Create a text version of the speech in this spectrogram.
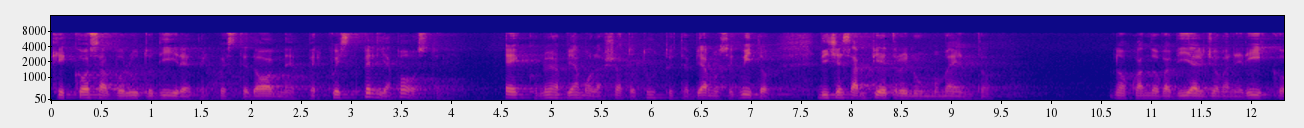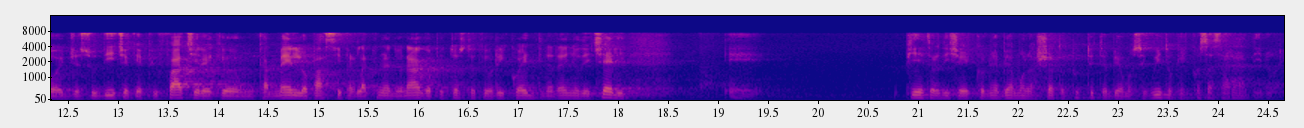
che cosa ha voluto dire per queste donne, per, quest- per gli apostoli. Ecco, noi abbiamo lasciato tutto e ti abbiamo seguito, dice San Pietro in un momento. No, quando va via il giovane ricco e Gesù dice che è più facile che un cammello passi per la cruna di un ago piuttosto che un ricco entri nel regno dei cieli. E Pietro dice, ecco, noi abbiamo lasciato tutto e ti abbiamo seguito, che cosa sarà di noi?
